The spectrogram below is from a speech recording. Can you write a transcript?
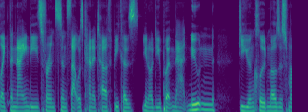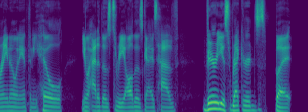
like the 90s, for instance, that was kind of tough because, you know, do you put Matt Newton? Do you include Moses Moreno and Anthony Hill? You know, out of those three, all those guys have various records, but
